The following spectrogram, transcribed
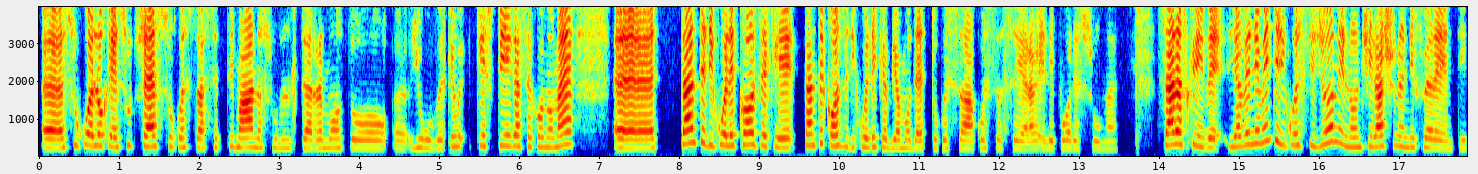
eh, su quello che è successo questa settimana sul terremoto eh, Juve, che, che, spiega secondo me eh, tante di quelle cose che tante cose di quelle che abbiamo detto questa, questa sera e le può riassumere. Sara scrive: Gli avvenimenti di questi giorni non ci lasciano indifferenti.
